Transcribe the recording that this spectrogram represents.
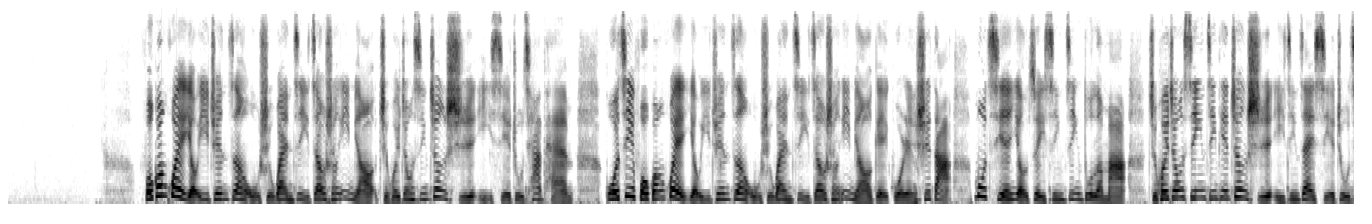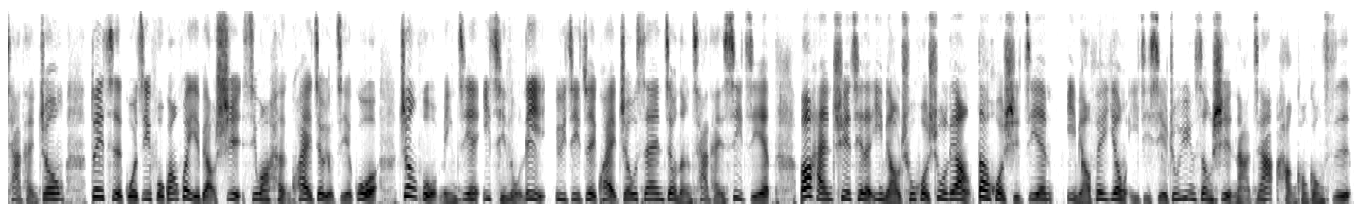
佛光会有意捐赠五十万剂交生疫苗，指挥中心证实已协助洽谈。国际佛光会有意捐赠五十万剂交生疫苗给国人施打，目前有最新进度了吗？指挥中心今天证实已经在协助洽谈中。对此，国际佛光会也表示希望很快就有结果，政府民间一起努力，预计最快周三就能洽谈细节，包含确切的疫苗出货数量、到货时间、疫苗费用以及协助运。送是哪家航空公司？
